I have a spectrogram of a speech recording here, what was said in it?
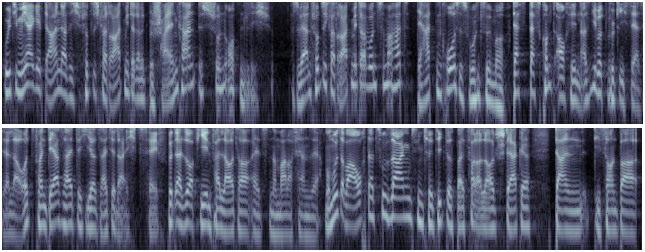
Ultimea gibt an, dass ich 40 Quadratmeter damit beschallen kann. Ist schon ordentlich. Also wer ein 40 Quadratmeter Wohnzimmer hat, der hat ein großes Wohnzimmer. Das, das kommt auch hin. Also die wird wirklich sehr, sehr laut. Von der Seite hier seid ihr da echt safe. Wird also auf jeden Fall lauter als ein normaler Fernseher. Man muss aber auch dazu sagen, ein bisschen Kritik, dass bei voller Lautstärke dann die Soundbar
